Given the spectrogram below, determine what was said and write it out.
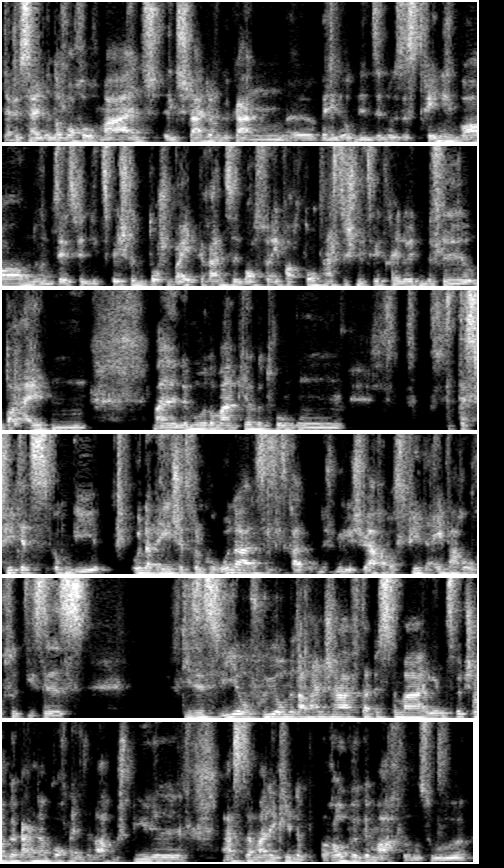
da bist halt in der Woche auch mal ins, ins Stadion gegangen, äh, wenn irgendein sinnloses Training war. Und selbst wenn die zwei Stunden durch den Wald gerannt sind, warst du einfach dort, hast dich mit zwei, drei Leuten ein bisschen unterhalten, mal eine Limo oder mal ein Bier getrunken. Das fehlt jetzt irgendwie, unabhängig jetzt von Corona, das ist jetzt gerade auch nicht möglich schwer, aber es fehlt einfach auch so dieses, dieses Wir früher mit der Mannschaft, da bist du mal in den Switcher gegangen am Wochenende nach dem Spiel, hast da mal eine kleine Raupe gemacht oder so.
